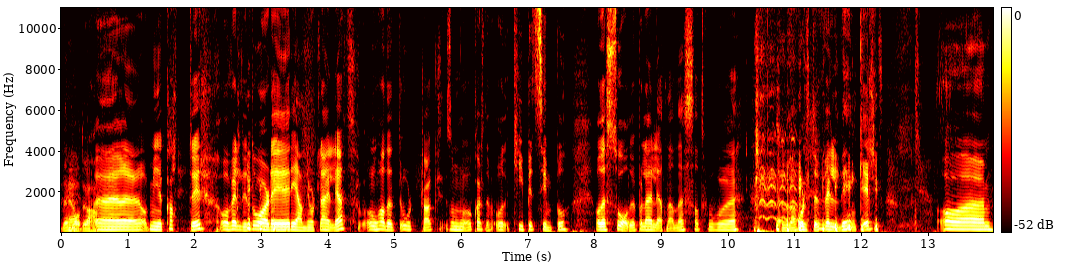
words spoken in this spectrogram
Det må du ha. Uh, mye katter og veldig dårlig rengjort leilighet. Hun hadde et ordtak som hun kalte 'keep it simple', og det så du på leiligheten hennes, at hun eh, holdt det veldig enkelt. Og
